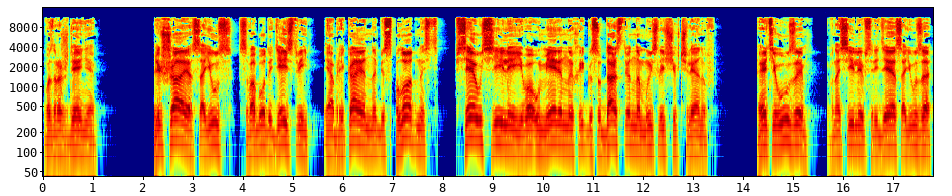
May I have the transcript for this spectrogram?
Возрождения, лишая Союз свободы действий и обрекая на бесплодность все усилия его умеренных и государственно мыслящих членов. Эти узы вносили в среде Союза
